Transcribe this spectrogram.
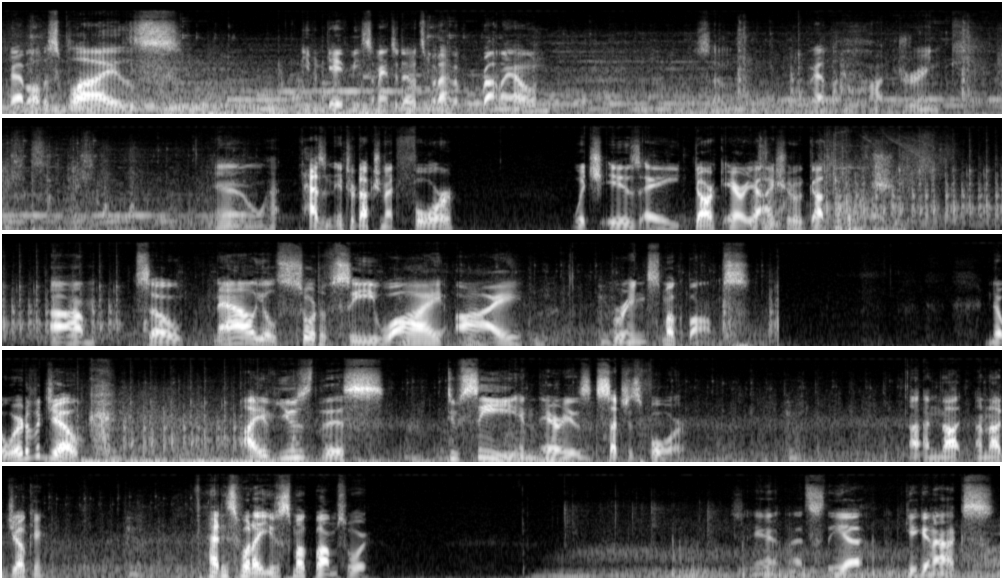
Grab all the supplies. Even gave me some antidotes, but I brought my own. So, grab a hot drink. And it has an introduction at 4, which is a dark area. I should have got the torch. Um, so, now you'll sort of see why I bring smoke bombs. No word of a joke. I have used this to see in areas such as 4. I I'm not I'm not joking. That is what I use smoke bombs for. So yeah, that's the uh, Gigginox.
